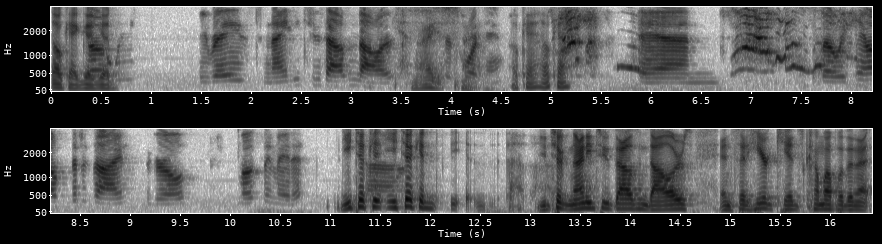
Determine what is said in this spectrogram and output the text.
Okay, good, So good. We, we raised ninety-two thousand dollars Nice, game, Okay, okay. and so we came up with the design. The girls mostly made it. You took it. You took it. You took ninety two thousand dollars and said, "Here, kids, come up with an."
